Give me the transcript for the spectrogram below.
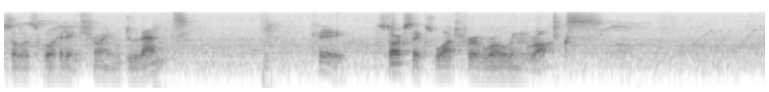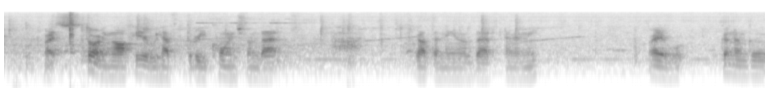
So let's go ahead and try and do that. Okay. Star 6, watch for rolling rocks. All right, starting off here, we have three coins from that. Forgot the name of that enemy. Right, we're gonna go.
